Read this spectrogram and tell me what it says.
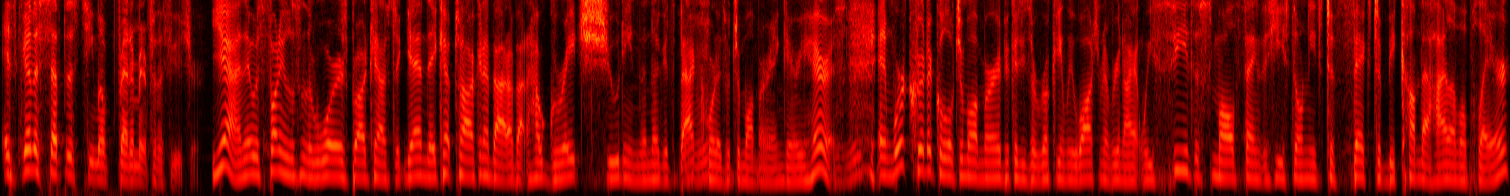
it's going to set this team up betterment for the future. Yeah, and it was funny listening to the Warriors broadcast again. They kept talking about about how great shooting the Nuggets backcourt mm-hmm. is with Jamal Murray and Gary Harris. Mm-hmm. And we're critical of Jamal Murray because he's a rookie and we watch him every night and we see the small things that he still needs to fix to become that high level player.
